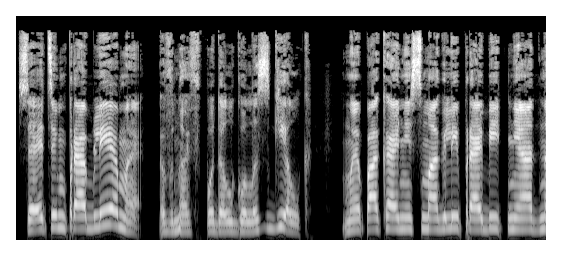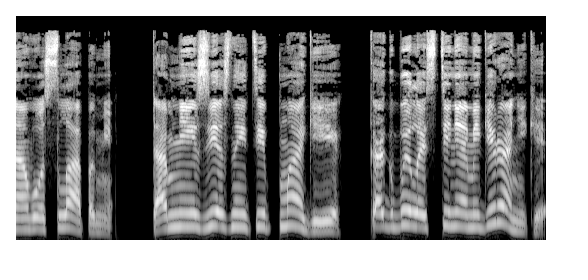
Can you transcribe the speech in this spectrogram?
«С этим проблемы», — вновь подал голос Гелк. Мы пока не смогли пробить ни одного с лапами. Там неизвестный тип магии, как было с тенями Гераники.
